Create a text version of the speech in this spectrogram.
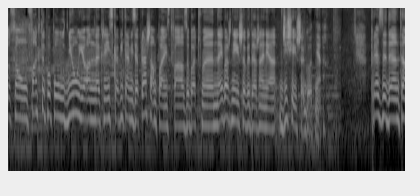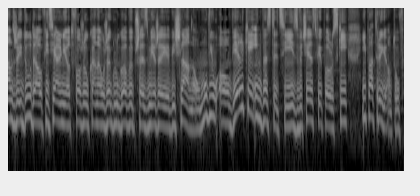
To są fakty po południu. Joanna Kryńska, witam i zapraszam Państwa. Zobaczmy najważniejsze wydarzenia dzisiejszego dnia. Prezydent Andrzej Duda oficjalnie otworzył kanał żeglugowy przez Mierzeję Wiślaną. Mówił o wielkiej inwestycji, zwycięstwie Polski i patriotów.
